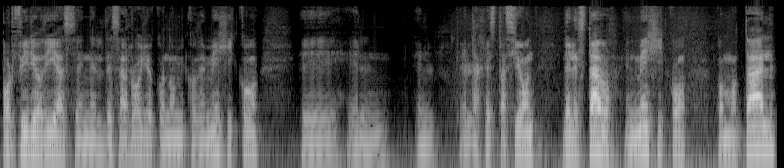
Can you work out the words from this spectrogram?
Porfirio Díaz en el desarrollo económico de México, eh, en, la gestación del Estado en México como tal,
